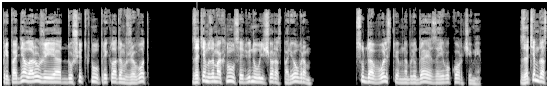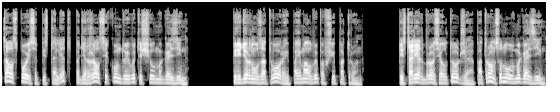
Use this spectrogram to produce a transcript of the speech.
приподнял оружие и от души ткнул прикладом в живот, затем замахнулся и двинул еще раз по ребрам, с удовольствием наблюдая за его корчами. Затем достал с пояса пистолет, подержал секунду и вытащил магазин. Передернул затвор и поймал выпавший патрон. Пистолет бросил тут же, а патрон сунул в магазин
